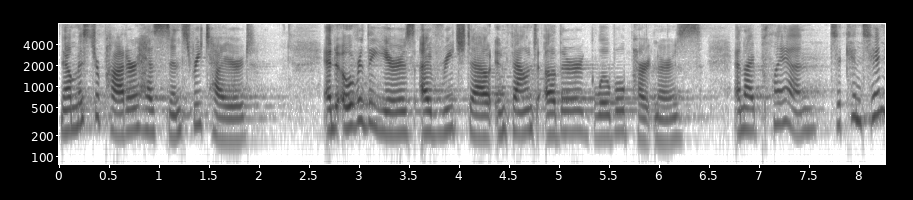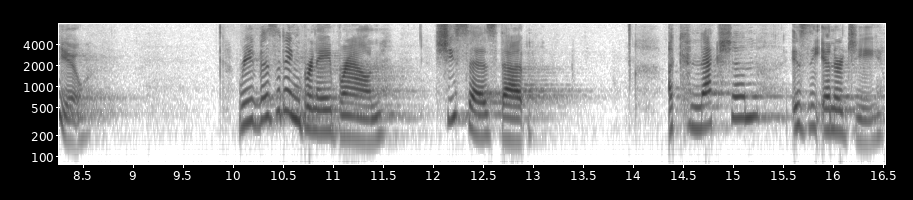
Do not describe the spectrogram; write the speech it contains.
Now, Mr. Potter has since retired, and over the years, I've reached out and found other global partners, and I plan to continue. Revisiting Brene Brown, she says that a connection is the energy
